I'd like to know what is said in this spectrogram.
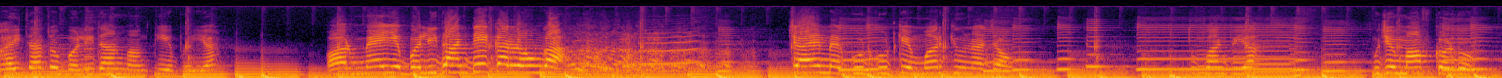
आहिता तो बलिदान मांगती है भैया। और मैं ये बलिदान देकर रहूँगा। चाहे मैं गुट गुट के मर क्यों ना जाऊँ। तूफ़ान भैया मुझे माफ़ कर दो।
